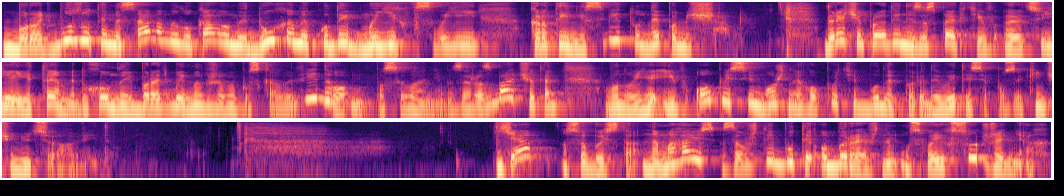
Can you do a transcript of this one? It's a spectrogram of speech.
Боротьбу з тими самими лукавими духами, куди б ми їх в своїй картині світу не поміщали. До речі, про один із аспектів е, цієї теми духовної боротьби ми вже випускали відео. Посилання ви зараз бачите. Воно є і в описі, можна його потім буде передивитися по закінченню цього відео. Я особисто намагаюсь завжди бути обережним у своїх судженнях,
